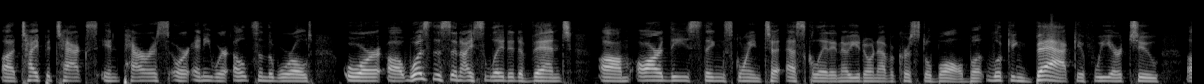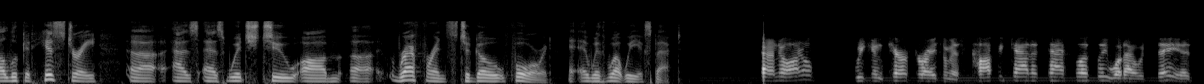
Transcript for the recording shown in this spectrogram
uh, type attacks in Paris or anywhere else in the world? Or uh, was this an isolated event? Um, are these things going to escalate? I know you don't have a crystal ball, but looking back, if we are to uh, look at history uh, as as which to um, uh, reference to go forward uh, with what we expect. No, I don't. We can characterize them as copycat attacks, Leslie. What I would say is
